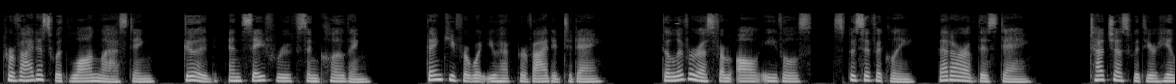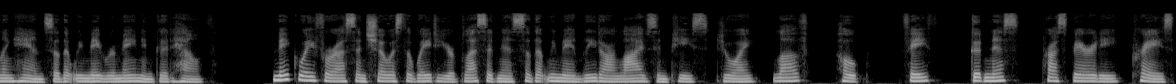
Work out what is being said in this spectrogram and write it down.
Provide us with long lasting, good, and safe roofs and clothing. Thank you for what you have provided today. Deliver us from all evils, specifically, that are of this day. Touch us with your healing hand so that we may remain in good health. Make way for us and show us the way to your blessedness so that we may lead our lives in peace, joy, love, hope, faith, goodness, prosperity, praise,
